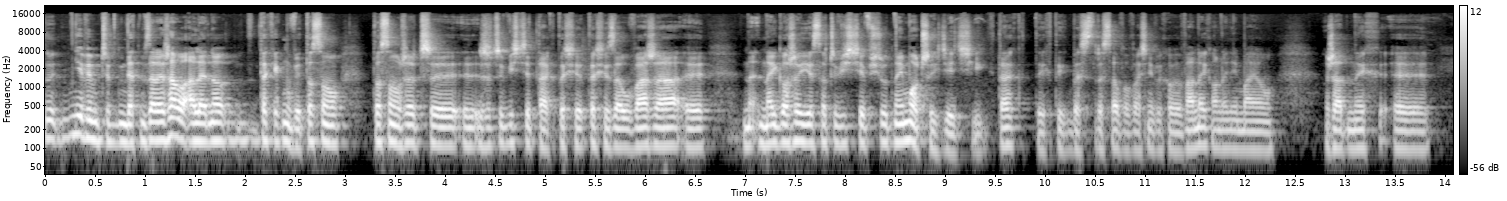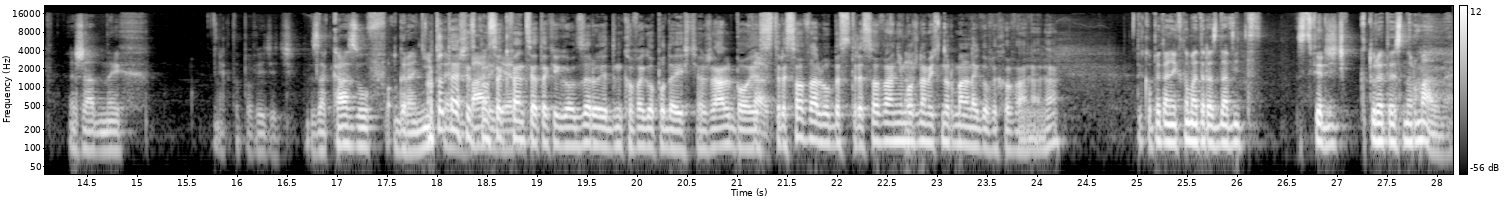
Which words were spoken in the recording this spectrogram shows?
no, nie wiem, czy mi na tym zależało, ale no, tak jak mówię, to są, to są rzeczy, e, rzeczywiście tak, to się, to się zauważa. E, najgorzej jest oczywiście wśród najmłodszych dzieci, tak? tych, tych bezstresowo właśnie wychowywanych. One nie mają żadnych, żadnych jak to powiedzieć, zakazów, ograniczeń. No to też jest barier. konsekwencja takiego zero-jedynkowego podejścia, że albo tak. jest stresowe, albo bezstresowe, a nie tak. można mieć normalnego wychowania. Nie? Tylko pytanie, kto ma teraz, Dawid, stwierdzić, które to jest normalne?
